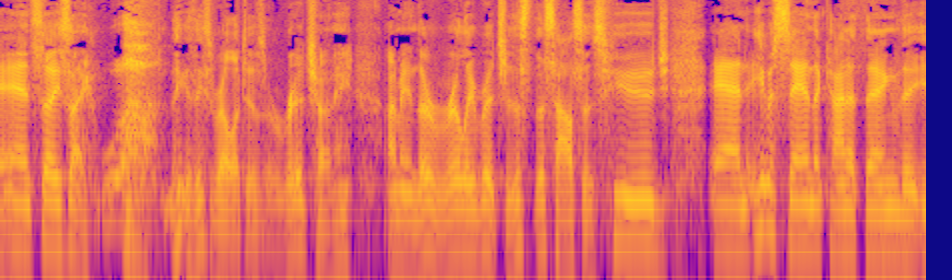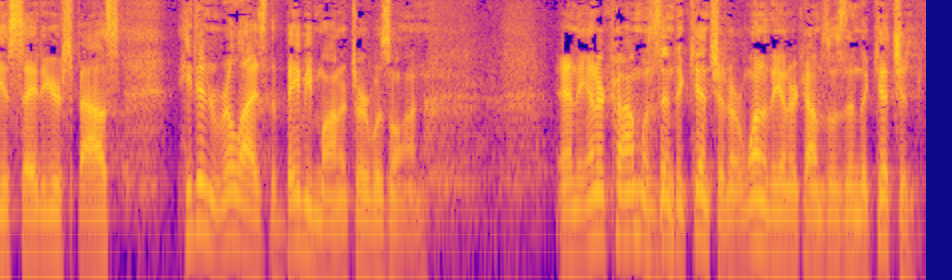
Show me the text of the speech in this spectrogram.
And so he's like, "Whoa, these relatives are rich, honey. I mean, they're really rich. This this house is huge." And he was saying the kind of thing that you say to your spouse. He didn't realize the baby monitor was on and the intercom was in the kitchen, or one of the intercoms was in the kitchen.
